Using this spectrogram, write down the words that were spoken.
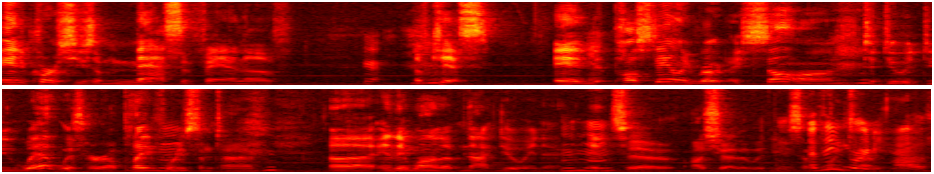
and of course, she's a massive fan of Yeah. of Kiss. And Yeah. Paul Stanley wrote a song to do a duet with her. I'll play it Mm-hmm. for you sometime. Uh, and they wound up not doing it. Mhm. And so I'll share that with you. Sometime. I think you already time. have,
